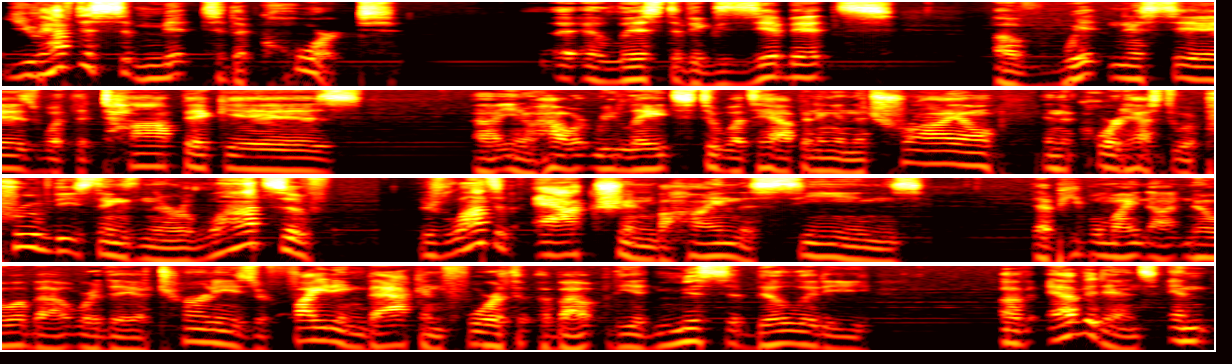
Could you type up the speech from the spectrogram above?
you have to submit to the court a, a list of exhibits, of witnesses, what the topic is, uh, you know, how it relates to what's happening in the trial, and the court has to approve these things. And there are lots of there's lots of action behind the scenes that people might not know about, where the attorneys are fighting back and forth about the admissibility of evidence. And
